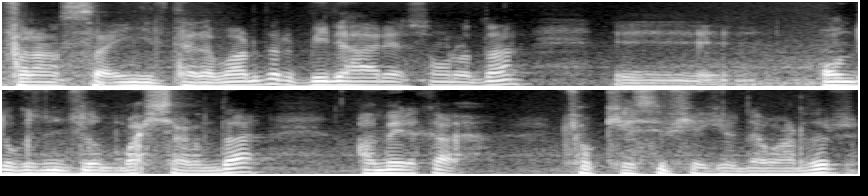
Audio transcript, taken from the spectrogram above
Fransa, İngiltere vardır. Bilahare sonradan e, 19. yüzyılın başlarında Amerika çok kesif şekilde vardır.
